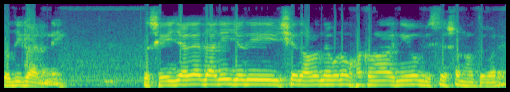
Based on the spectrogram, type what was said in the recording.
অধিকার নেই। তো সেই জায়গায় দাঁড়িয়ে যদি সে ধরনের কোনো ঘটনা নিয়েও বিশ্লেষণ হতে পারে।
